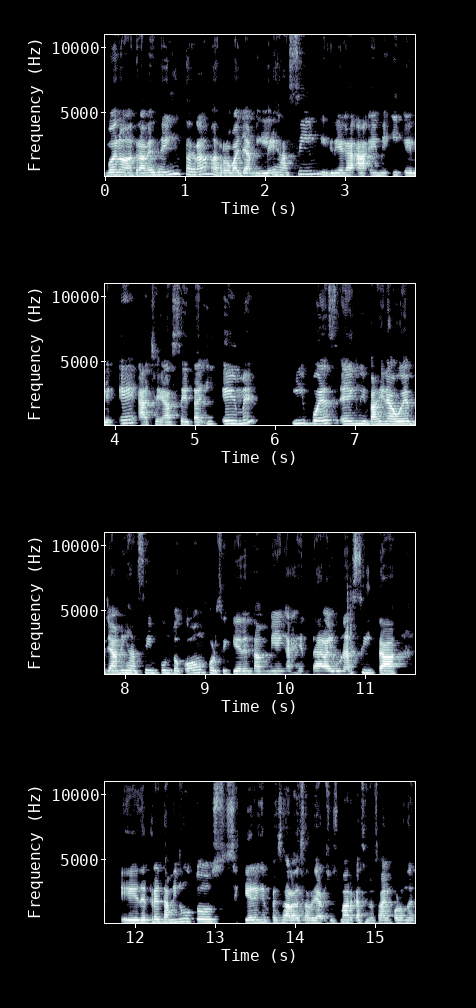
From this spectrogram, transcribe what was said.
Bueno, a través de Instagram, arroba Yamile Hassim, Y-A-M-I-L-E-H-A-Z-I-M. Y pues en mi página web yamihassim.com por si quieren también agendar alguna cita eh, de 30 minutos, si quieren empezar a desarrollar sus marcas y no saben por dónde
